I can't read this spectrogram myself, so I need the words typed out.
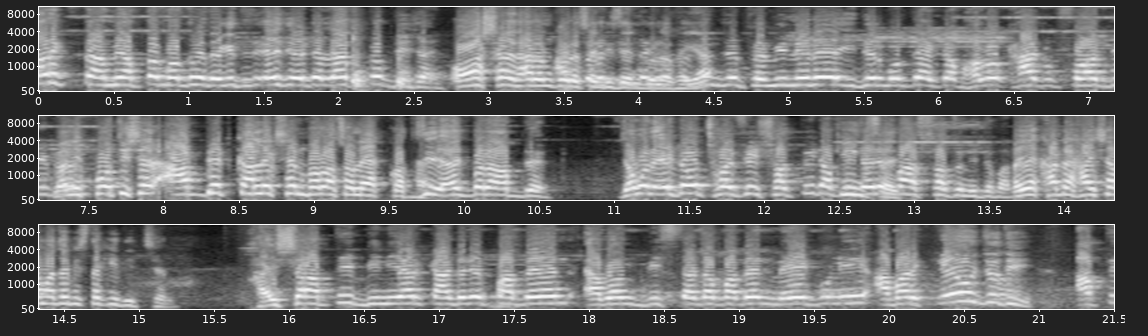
আরেকটা আমি আপনার মাধ্যমে দেখে দিচ্ছি এই যে এটা ল্যাপটপ ডিজাইন অসাধারণ করেছেন ডিজাইনগুলো ভাইয়া? যে ফ্যামিলির ঈদের মধ্যে একটা ভালো খাট উপহার দিবেন? মানে পঁচিশের আপডেট কালেকশন বলা চলে এক কথা। জি একবার আপডেট যেমন এটাও ছয় ফিট সাত ফিট আপনি চাইলে size। পাঁচ সাতও নিতে পারেন। ভাইয়া খাটে হাইসা মাজা বিস্তা কি দিচ্ছেন? হাইসা আপনি বিনিয়ার কার্ডের পাবেন এবং বিস্তারটা পাবেন মেগুনি আবার কেউ যদি আপনি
